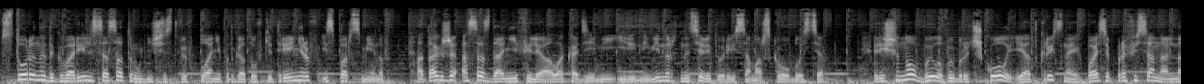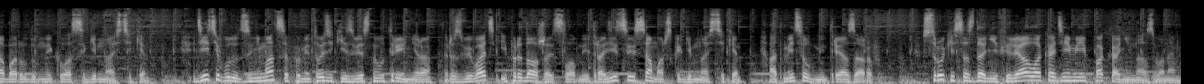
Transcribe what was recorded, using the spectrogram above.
Стороны договорились о сотрудничестве в плане подготовки тренеров и спортсменов, а также о создании филиала Академии Ирины Винер на территории Самарской области. Решено было выбрать школы и открыть на их базе профессионально оборудованные классы гимнастики. Дети будут заниматься по методике известного тренера, развивать и продолжать славные традиции самарской гимнастики, отметил Дмитрий Азаров. Сроки создания филиала Академии пока не названы.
